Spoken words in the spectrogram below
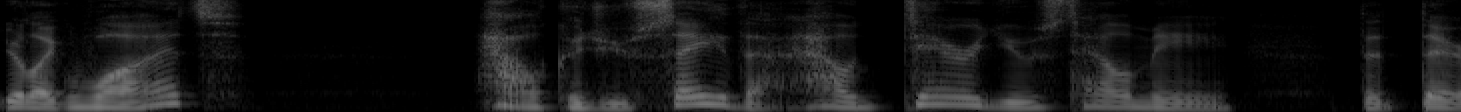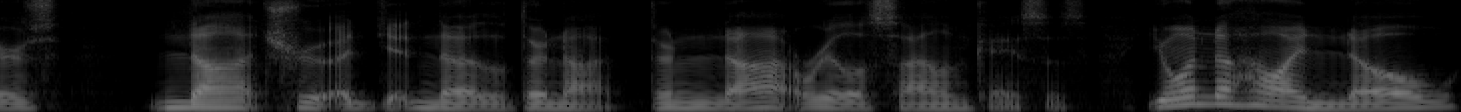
You're like, what? How could you say that? How dare you tell me that there's not true? uh, No, they're not. They're not real asylum cases. You want to know how I know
